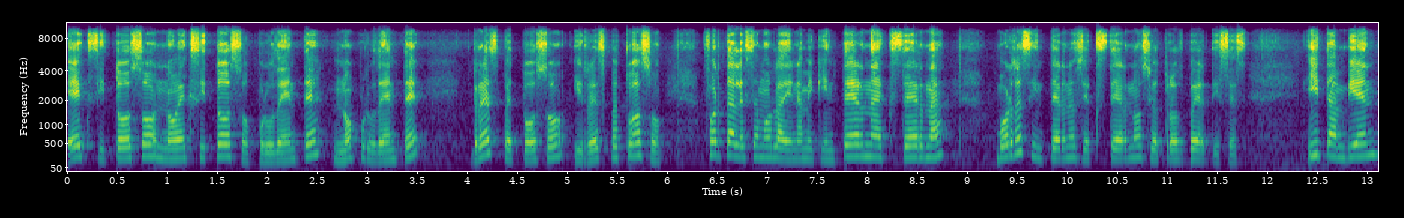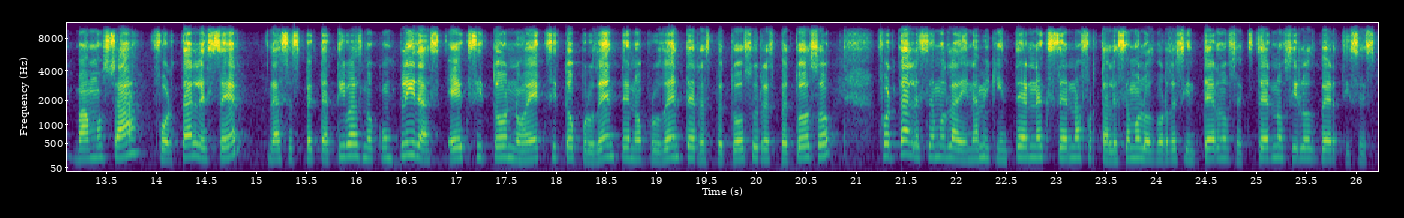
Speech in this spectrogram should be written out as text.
exitoso, no exitoso, prudente, no prudente, respetuoso y respetuoso. Fortalecemos la dinámica interna, externa, bordes internos y externos y otros vértices. Y también vamos a fortalecer las expectativas no cumplidas, éxito, no éxito, prudente, no prudente, respetuoso y respetuoso. Fortalecemos la dinámica interna, externa, fortalecemos los bordes internos, externos y los vértices.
